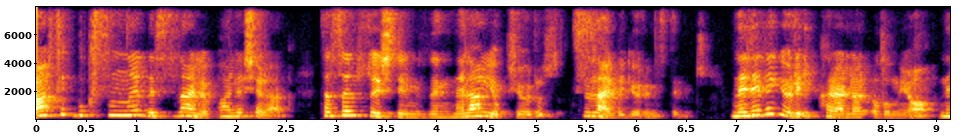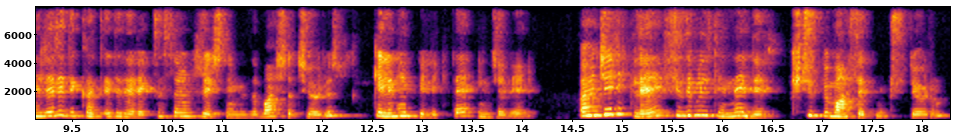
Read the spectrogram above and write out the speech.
Artık bu kısımları da sizlerle paylaşarak tasarım süreçlerimizde neler yapıyoruz sizler de görün istedik. Nelere göre ilk kararlar alınıyor, nelere dikkat edilerek tasarım süreçlerimizi başlatıyoruz? Gelin hep birlikte inceleyelim. Öncelikle fizibilite nedir? Küçük bir bahsetmek istiyorum.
